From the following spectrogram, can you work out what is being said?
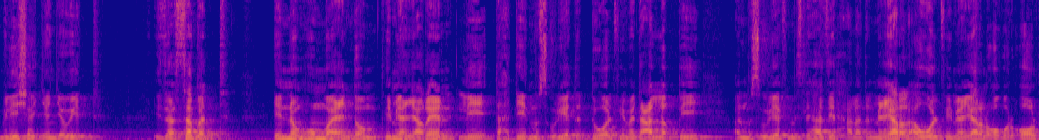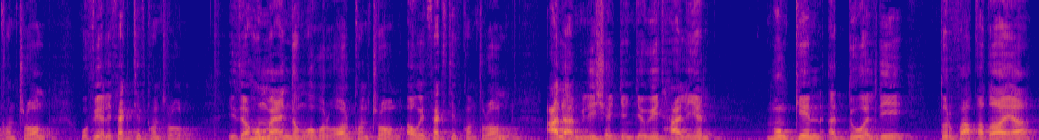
ميليشيا الجنجويد إذا ثبت إنهم هم عندهم في معيارين لتحديد مسؤولية الدول فيما يتعلق بالمسؤولية في مثل هذه الحالات، المعيار الأول في معيار ال overall control وفي ال effective control. إذا هم عندهم overall control أو effective control على ميليشيا الجنجويد حاليا ممكن الدول دي ترفع قضايا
